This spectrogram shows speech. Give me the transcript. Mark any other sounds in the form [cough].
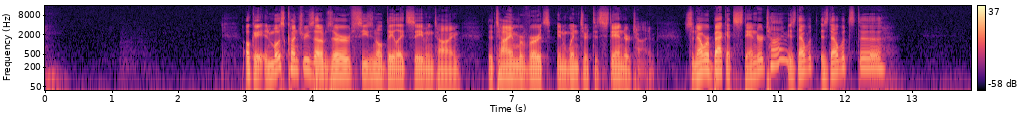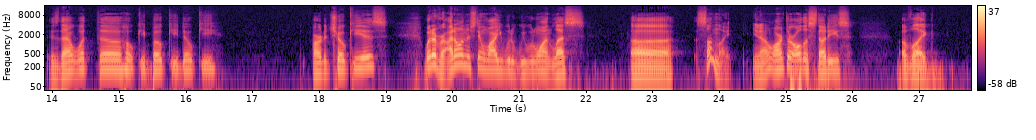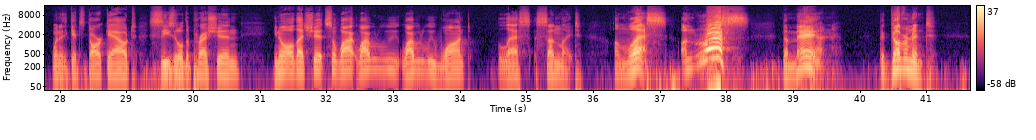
Okay, in most countries that observe seasonal daylight saving time, the time reverts in winter to standard time. So now we're back at standard time. Is that what? Is that what's the? Is that what the hokey pokey dokey artichoke is? Whatever. I don't understand why you would we would want less uh, sunlight. You know, aren't there all the studies of like when it gets dark out, seasonal depression, you know, all that shit. So why why would we why would we want less sunlight? Unless unless the man, the government,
